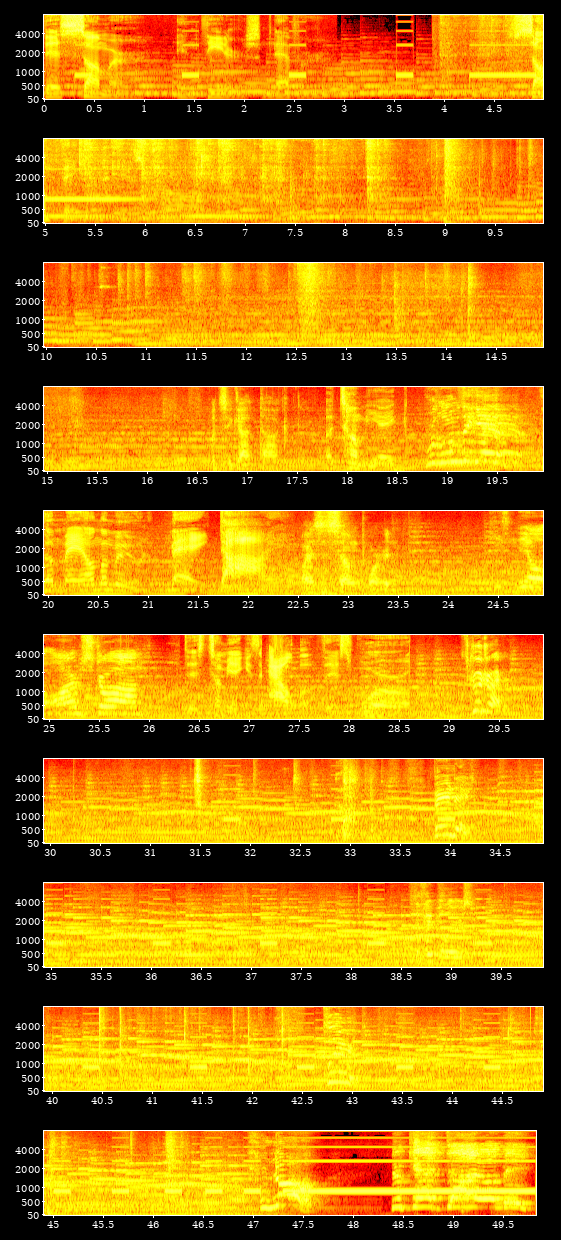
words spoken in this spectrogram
This summer, in theaters, never. Something is wrong. What's he got, Doc? A tummy ache. We're losing him! The man on the moon may die. Why is this so important? He's Neil Armstrong. This tummy ache is out of this world. Screwdriver. Band-aid. Defibrillators. Clear. Oh, no! You can't die on me!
